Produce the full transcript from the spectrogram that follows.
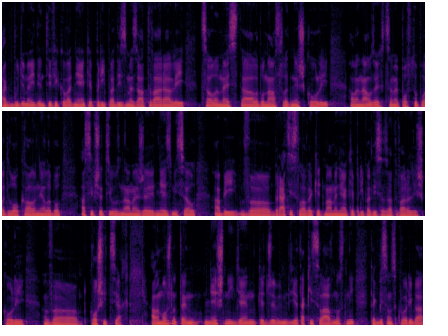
ak budeme identifikovať nejaké prípady, sme zatvárali celé mesta alebo následne školy, ale naozaj chceme postupovať lokálne, lebo asi všetci uznáme, že je nezmysel, aby v Bratislave, keď máme nejaké prípady, sa zatvárali školy v Košiciach. Ale možno ten dnešný deň, keďže je taký slávnostný, tak by som skôr iba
